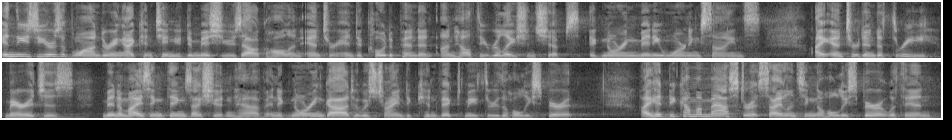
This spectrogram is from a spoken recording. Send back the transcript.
In these years of wandering, I continued to misuse alcohol and enter into codependent, unhealthy relationships, ignoring many warning signs. I entered into three marriages, minimizing things I shouldn't have, and ignoring God who was trying to convict me through the Holy Spirit. I had become a master at silencing the Holy Spirit within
